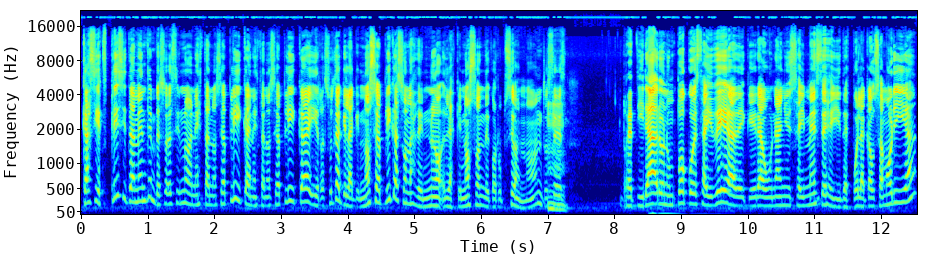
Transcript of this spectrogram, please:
casi explícitamente empezó a decir, no, en esta no se aplica, en esta no se aplica, y resulta que la que no se aplica son las, de no, las que no son de corrupción, ¿no? Entonces, Mm. retiraron un poco esa idea de que era un año y seis meses y después la causa moría.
